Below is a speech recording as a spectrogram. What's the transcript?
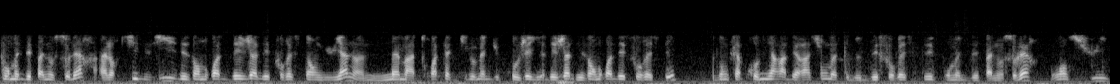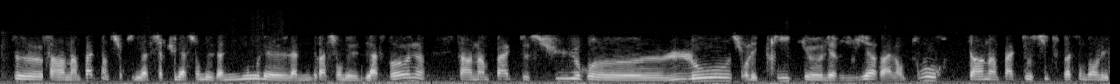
pour mettre des panneaux solaires, alors qu'il existe des endroits déjà déforestés en Guyane, même à 3-4 km du projet, il y a déjà des endroits déforestés. Donc la première aberration, bah, c'est de déforester pour mettre des panneaux solaires. Ensuite, euh, ça a un impact hein, sur la circulation des animaux, la migration de, la faune. Ça a un impact sur euh, l'eau, sur les criques, euh, les rivières alentours ça a un impact aussi de toute façon dans les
